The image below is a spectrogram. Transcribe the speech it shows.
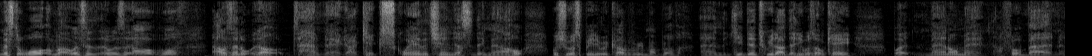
Mr. Wolf. What's his? Was it? oh, Wolf. I was in. A, yo, damn man, got kicked square in the chin yesterday, man. I hope wish you a speedy recovery, my brother. And he did tweet out that he was okay, but man, oh man, I feel bad, man.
